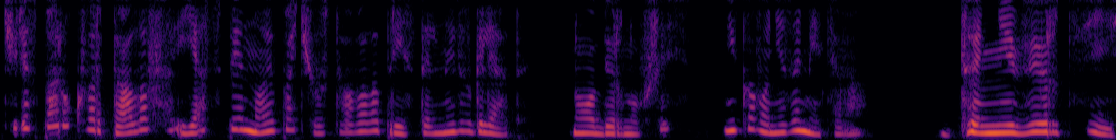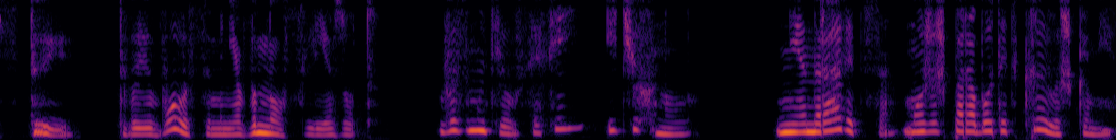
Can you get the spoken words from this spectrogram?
Через пару кварталов я спиной почувствовала пристальный взгляд, но, обернувшись, никого не заметила. «Да не вертись ты! Твои волосы мне в нос лезут!» Возмутился фей и чихнул. «Не нравится? Можешь поработать крылышками».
